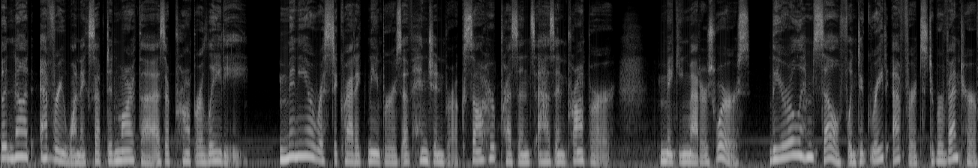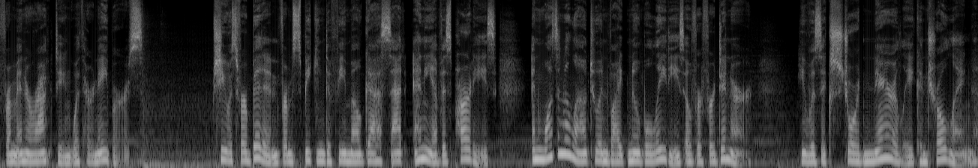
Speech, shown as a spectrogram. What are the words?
But not everyone accepted Martha as a proper lady. Many aristocratic neighbors of Hinchingbrooke saw her presence as improper. Making matters worse, the Earl himself went to great efforts to prevent her from interacting with her neighbors. She was forbidden from speaking to female guests at any of his parties and wasn't allowed to invite noble ladies over for dinner. He was extraordinarily controlling.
